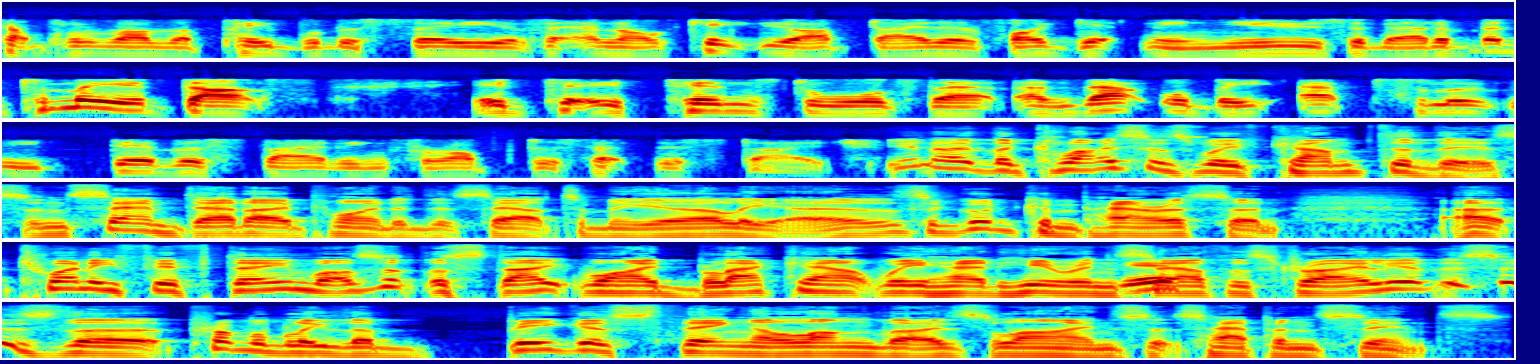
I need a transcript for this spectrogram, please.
couple of other people to see if, and I'll keep you updated if I get any news about it. But to me, it does. It, it tends towards that, and that will be absolutely devastating for Optus at this stage. You know, the closest we've come to this, and Sam Dado pointed this out to me earlier, it's a good comparison. Uh, 2015, was it, the statewide blackout we had here in yep. South Australia? This is the probably the biggest thing along those lines that's happened since.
